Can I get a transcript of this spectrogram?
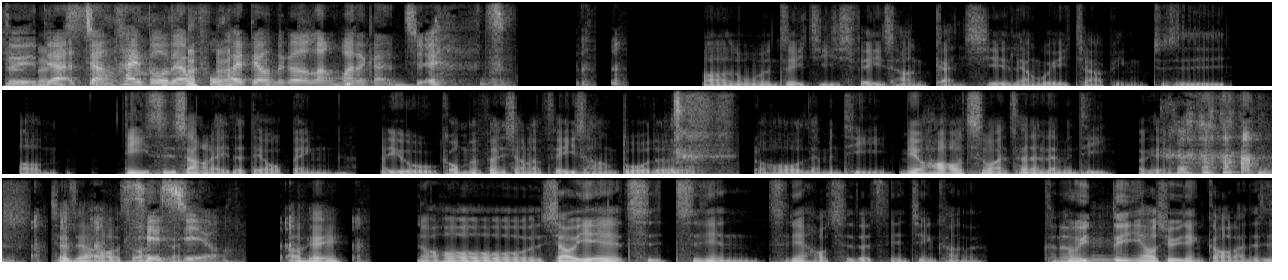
对，等下讲太多，等下破坏掉那个浪漫的感觉。好，我们这一集非常感谢两位嘉宾，就是嗯第一次上来的 Dale Bang，还有跟我们分享了非常多的，然后 Lemon Tea 没有好好吃晚餐的 Lemon Tea，OK，、okay、下次要好好吃晚餐。谢谢哦。OK，然后宵夜吃吃点吃点好吃的，吃点健康的，可能会对你要求有点高了，嗯、但是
